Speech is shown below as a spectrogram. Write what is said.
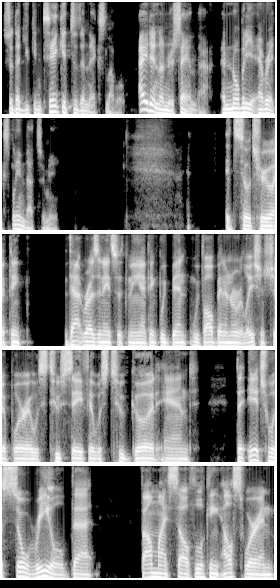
so that you can take it to the next level? I didn't understand that, and nobody ever explained that to me. It's so true. I think that resonates with me. I think we've been we've all been in a relationship where it was too safe, it was too good, and the itch was so real that found myself looking elsewhere and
